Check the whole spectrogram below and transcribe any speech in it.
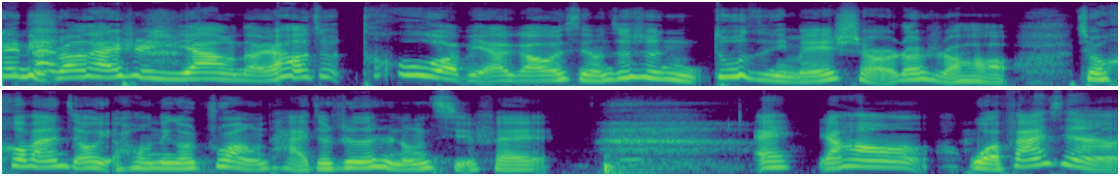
跟你状态是一样的，然后就特别高兴，就是你肚子里没食儿的时候，就喝完酒以后那个状态，就真的是能起飞。哎，然后我发现啊，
